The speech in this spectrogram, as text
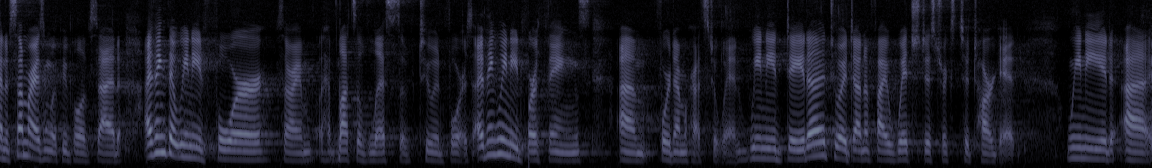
kind of summarizing what people have said. I think that we need four, sorry, I have lots of lists of two and fours. I think we need four things um, for Democrats to win. We need data to identify which districts to target. We need uh,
